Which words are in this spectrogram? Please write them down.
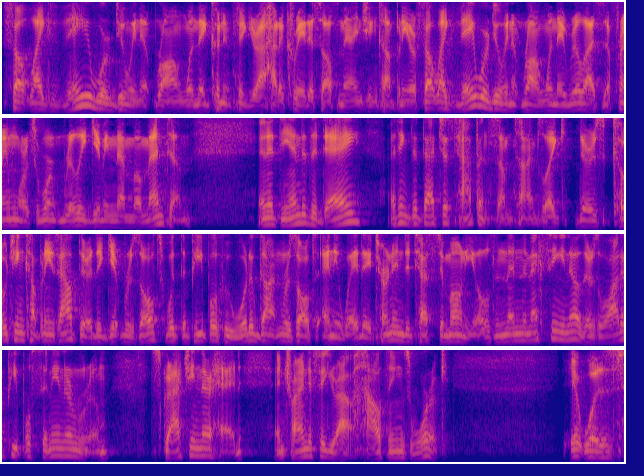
felt like they were doing it wrong when they couldn't figure out how to create a self managing company, or felt like they were doing it wrong when they realized the frameworks weren't really giving them momentum. And at the end of the day, I think that that just happens sometimes. Like there's coaching companies out there that get results with the people who would have gotten results anyway. They turn into testimonials. And then the next thing you know, there's a lot of people sitting in a room, scratching their head and trying to figure out how things work. It was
